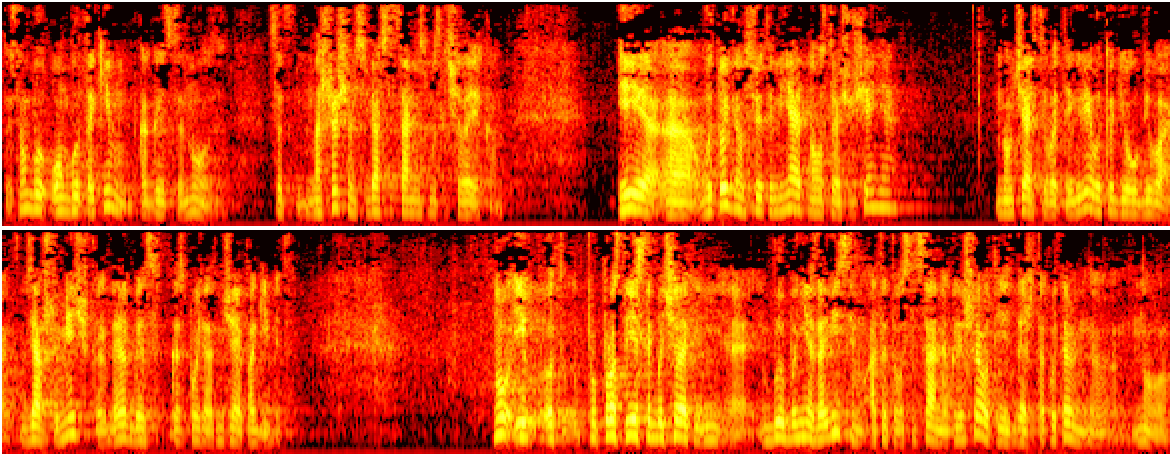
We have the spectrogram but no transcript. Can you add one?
То есть он был, он был таким, как говорится, ну, нашедшим себя в социальном смысле человеком. И э, в итоге он все это меняет на острое ощущение, на участие в этой игре, в итоге его убивают. Взявший меч, когда Господь, отмечая, погибнет. Ну и вот просто если бы человек э, был бы независим от этого социального клише, вот есть даже такой термин, э, ну,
